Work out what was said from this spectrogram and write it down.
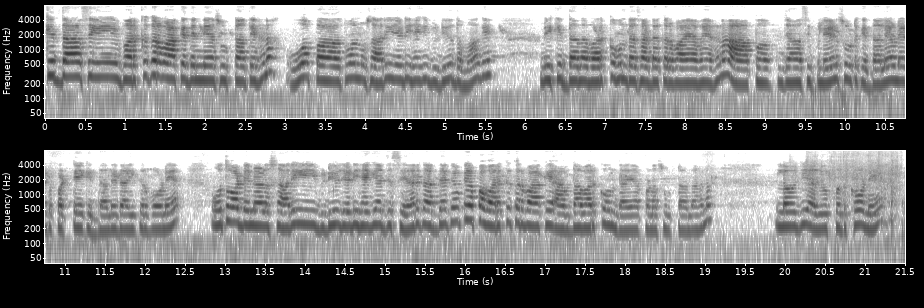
ਕਿੱਦਾਂ ਅਸੀਂ ਵਰਕ ਕਰਵਾ ਕੇ ਦਿੰਨੇ ਆ ਸੂਟਾਂ ਤੇ ਹਨਾ, ਉਹ ਆਪਾਂ ਤੁਹਾਨੂੰ ਸਾਰੀ ਜਿਹੜੀ ਹੈਗੀ ਵੀਡੀਓ ਦਵਾਂਗੇ। ਵੀ ਕਿੱਦਾਂ ਦਾ ਵਰਕ ਹੁੰਦਾ ਸਾਡਾ ਕਰਵਾਇਆ ਹੋਇਆ, ਹਨਾ? ਆਪ ਜਾਂ ਅਸੀਂ ਪਲੇਨ ਸੂਟ ਕਿੱਦਾਂ ਲਿਆਉਣੇ, ਦੁਪੱਟੇ ਕਿੱਦਾਂ ਦੇ ਡਾਈ ਕਰਵਾਉਣੇ ਆ, ਉਹ ਤੁਹਾਡੇ ਨਾਲ ਸਾਰੀ ਵੀਡੀਓ ਜਿਹੜੀ ਹੈਗੀ ਅੱਜ ਸ਼ੇਅਰ ਕਰਦੇ ਆ, ਕਿਉਂਕਿ ਆਪਾਂ ਵਰਕ ਕਰਵਾ ਕੇ ਆਪ ਦਾ ਵਰਕ ਹੁੰਦਾ ਹੈ ਆਪਣਾ ਸੂਟਾਂ ਦਾ, ਹਨਾ? ਲਓ ਜੀ ਆਜੋ ਆਪਾਂ ਦਿਖਾਉਣੇ ਆ।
